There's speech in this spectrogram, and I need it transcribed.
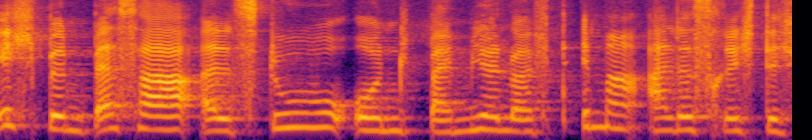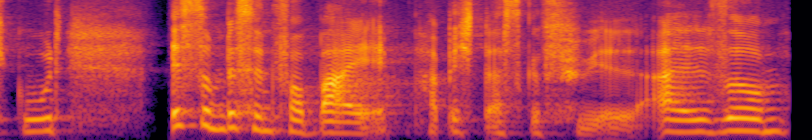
ich bin besser als du und bei mir läuft immer alles richtig gut, ist so ein bisschen vorbei, habe ich das Gefühl. Also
